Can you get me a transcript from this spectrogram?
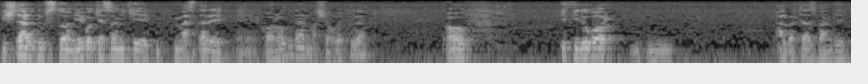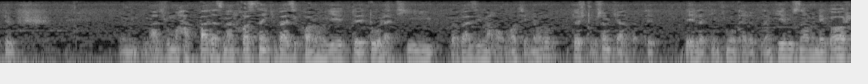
بیشتر دوستانه با کسانی که مستر کارها بودن مشاغل بودن. یکی دو بار البته از بنده از رو محبت از من خواستن که بعضی کارهای دولتی و بعضی مقامات اینا رو داشته باشم که البته به علت اینکه معتقد بودم که روزنامه نگار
